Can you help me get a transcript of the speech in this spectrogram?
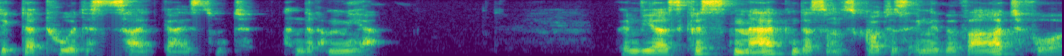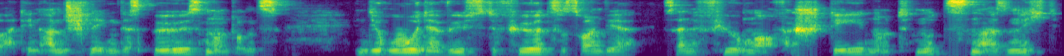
Diktatur des Zeitgeists und anderem mehr. Wenn wir als Christen merken, dass uns Gottes Engel bewahrt vor den Anschlägen des Bösen und uns in die Ruhe der Wüste führt, so sollen wir seine Führung auch verstehen und nutzen, also nicht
